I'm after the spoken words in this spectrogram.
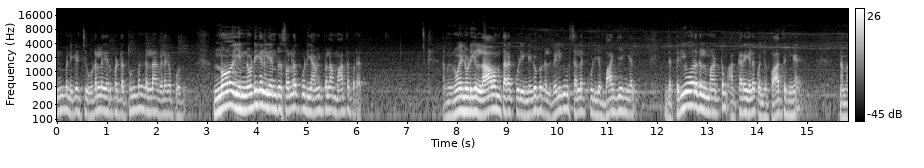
இன்ப நிகழ்ச்சி உடலில் ஏற்பட்ட துன்பங்கள்லாம் விலக போகுது. நோய் நொடிகள் என்று சொல்லக்கூடிய அமைப்பெல்லாம் மாற்றப்படுறார் நம்மளுக்கு நோய் நொடிகள் லாபம் தரக்கூடிய நிகழ்வுகள் வெளியூர் செல்லக்கூடிய பாக்கியங்கள் இந்த பெரியோர்கள் மட்டும் அக்கறையில் கொஞ்சம் பார்த்துக்குங்க. நம்ம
